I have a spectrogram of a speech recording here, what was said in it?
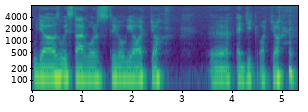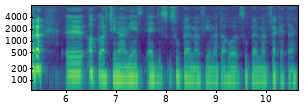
ugye az új Star Wars trilógia atya, ö, egyik atya, ö, akar csinálni egy, egy Superman filmet, ahol Superman fekete.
